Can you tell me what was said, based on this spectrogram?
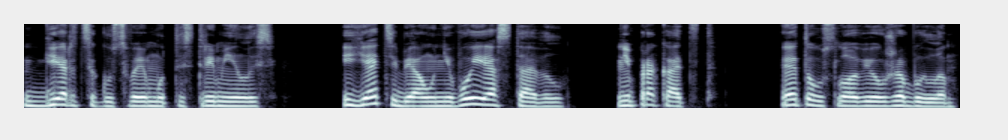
К герцогу своему ты стремилась, и я тебя у него и оставил. Не прокатит. Это условие уже было.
